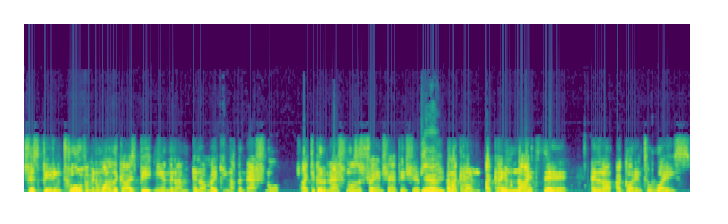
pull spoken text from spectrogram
just beating two of them, and one of the guys beat me, and then I ended up making like the national, like to go to nationals, Australian championships. Yeah. And I came, I came ninth there, and then I, I got into WAIS,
